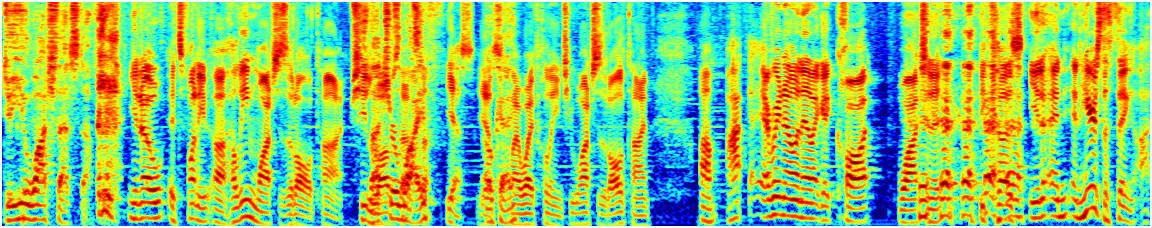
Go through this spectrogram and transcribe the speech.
do you watch that stuff? You know, it's funny. Uh, Helene watches it all the time. She that's loves your that wife? Stuff. Yes, yes. Okay. My wife Helene. She watches it all the time. Um, I, every now and then I get caught watching it because you know. And, and here's the thing. I,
